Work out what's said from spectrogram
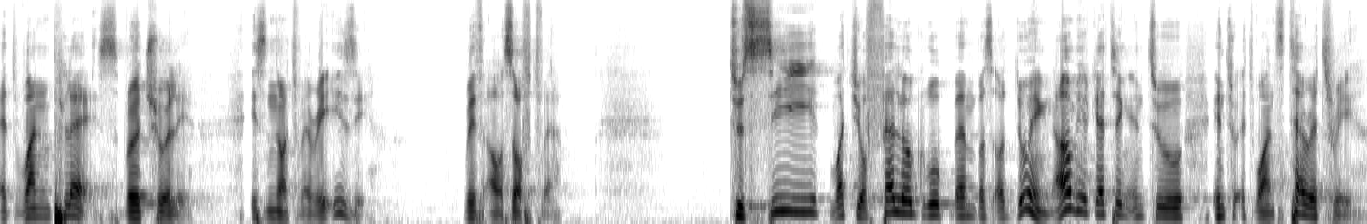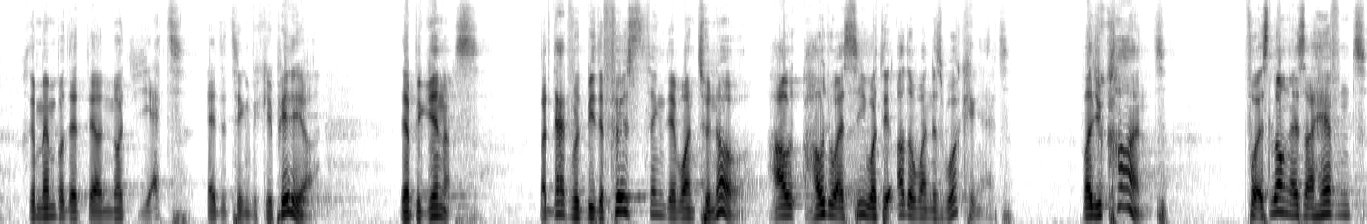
at one place virtually is not very easy with our software. To see what your fellow group members are doing. Now we're getting into, into advanced territory. Remember that they're not yet editing Wikipedia. They're beginners. But that would be the first thing they want to know. How, how do I see what the other one is working at? Well, you can't. For as long as I haven't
